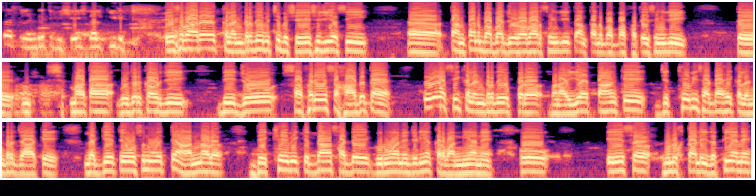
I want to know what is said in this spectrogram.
ਸਰ ਕੈਲੰਡਰ 'ਚ ਵਿਸ਼ੇਸ਼ ਗੱਲ ਕੀ ਰਹੀ? ਇਸ ਵਾਰ ਕੈਲੰਡਰ ਦੇ ਵਿੱਚ ਵਿਸ਼ੇਸ਼ ਜੀ ਅਸੀਂ ਅ, ਧੰਨ ਧੰਨ ਬਾਬਾ ਜੋਰਾਵਰ ਸਿੰਘ ਜੀ ਧੰਨ ਧੰਨ ਬਾਬਾ ਫਤਿਹ ਸਿੰਘ ਜੀ ਤੇ ਮਾਤਾ ਗੁਜਰ ਕੌਰ ਜੀ ਦੀ ਜੋ ਸਫਰੇ ਸ਼ਹਾਦਤ ਹੈ ਉਹ ਅਸੀਂ ਕੈਲੰਡਰ ਦੇ ਉੱਪਰ ਬਣਾਈ ਹੈ ਤਾਂ ਕਿ ਜਿੱਥੇ ਵੀ ਸਾਡਾ ਇਹ ਕੈਲੰਡਰ ਜਾ ਕੇ ਲੱਗੇ ਤੇ ਉਸ ਨੂੰ ਇਹ ਧਿਆਨ ਨਾਲ ਦੇਖੇ ਵੀ ਕਿੱਦਾਂ ਸਾਡੇ ਗੁਰੂਆਂ ਨੇ ਜਿਹੜੀਆਂ ਕੁਰਬਾਨੀਆਂ ਨੇ ਉਹ ਇਸ ਮਨੁੱਖਤਾ ਲਈ ਦਿੱਤੀਆਂ ਨੇ।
